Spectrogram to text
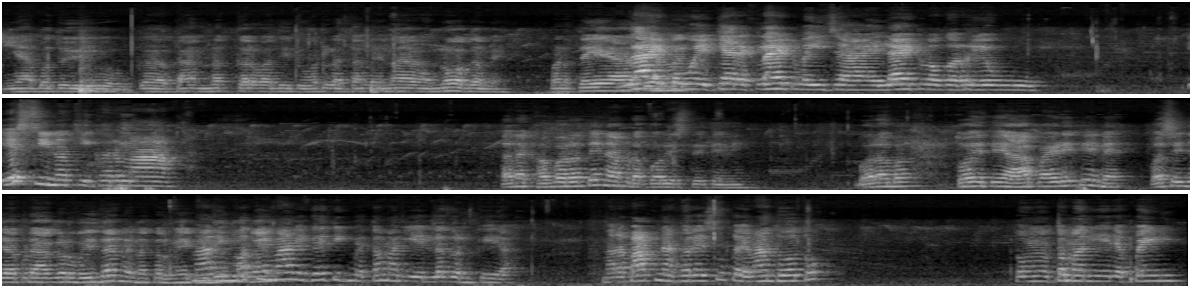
ત્યાં બધું કામ ન કરવા દીધું એટલે તમે ના ન ગમે. પણ તે લાઈટ હોય ક્યારેક લાઈટ વહી જાય લાઈટ વગર રહેવું. એસી નથી ઘરમાં. તને ખબર હતી ને આપણા પરિસ્થિતિની? બરાબર? તોય તે આ પાડી હતી ને પછી જ આપણે આગળ વધ્યા ને નકર મેં મારી મતી મારી ગઈ હતી કે મેં તમારી એ લગ્ન કર્યા. મારા બાપના ઘરે શું કઈ વાંધો હતો? તો હું તમારી એ પૈણી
